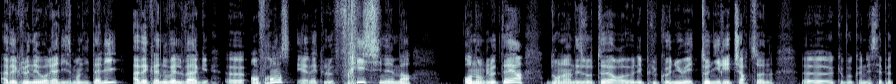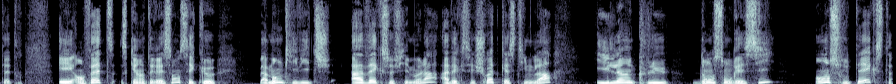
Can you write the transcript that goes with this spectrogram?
avec le néoréalisme en Italie, avec la nouvelle vague euh, en France et avec le free cinéma en Angleterre, dont l'un des auteurs euh, les plus connus est Tony Richardson, euh, que vous connaissez peut-être. Et en fait, ce qui est intéressant, c'est que bah, Mankiewicz, avec ce film-là, avec ses choix de casting-là, il inclut dans son récit, en sous-texte,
